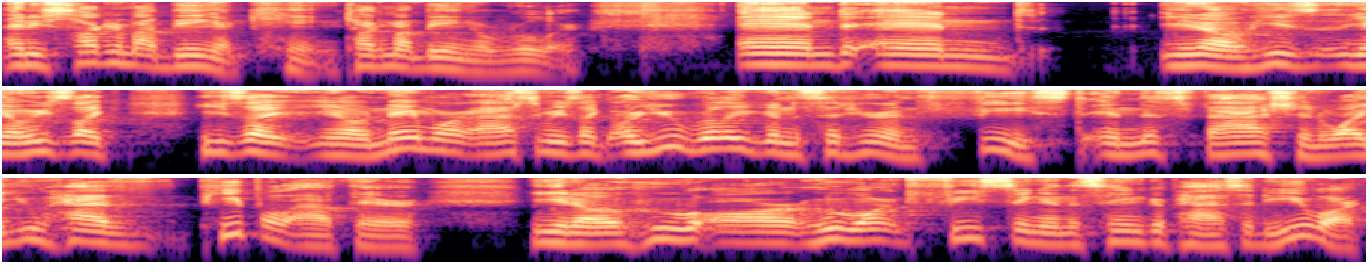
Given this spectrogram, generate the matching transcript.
and he's talking about being a king, talking about being a ruler, and and you know, he's you know, he's like he's like, you know, Namor asked him, he's like, Are you really gonna sit here and feast in this fashion while you have people out there, you know, who are who aren't feasting in the same capacity you are?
